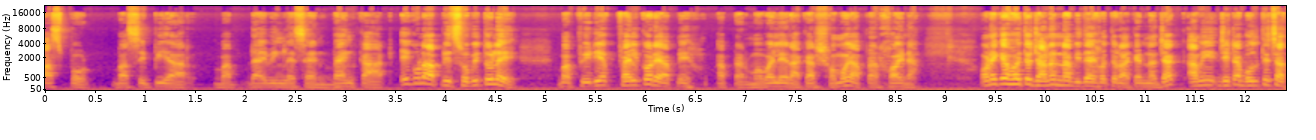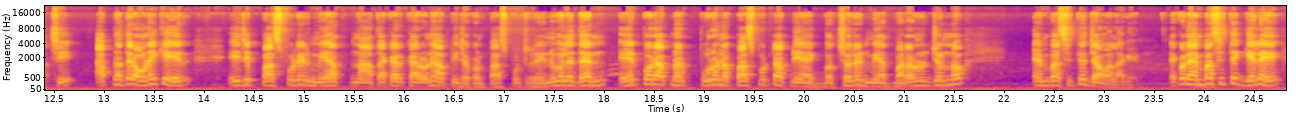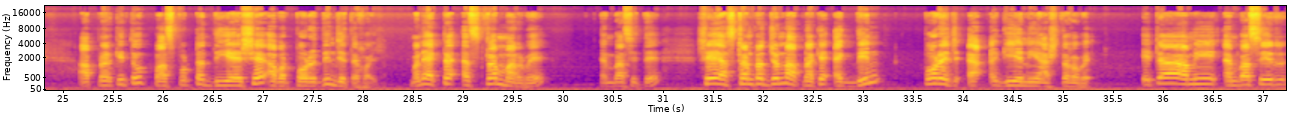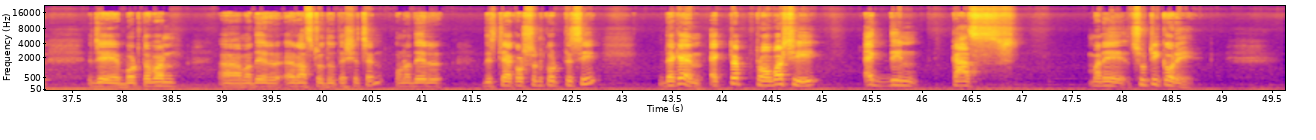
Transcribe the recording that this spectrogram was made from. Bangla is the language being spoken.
পাসপোর্ট বা সিপিআর বা ড্রাইভিং লাইসেন্স ব্যাংক কার্ড এগুলো আপনি ছবি তুলে বা পিডিএফ ফাইল করে আপনি আপনার মোবাইলে রাখার সময় আপনার হয় না। অনেকে হয়তো জানেন না, বিদায় হয়তো রাখেন না। যাক, আমি যেটা বলতে চাচ্ছি, আপনাদের অনেকের এই যে পাসপোর্টের মেয়াদ না থাকার কারণে আপনি যখন পাসপোর্ট রিনিউয়ালে দেন, এরপরে আপনার পুরোনো পাসপোর্টটা আপনি এক বছরের মেয়াদ বাড়ানোর জন্য এম্বাসিতে যাওয়া লাগে। এখন এম্বাসিতে গেলে আপনার কিন্তু পাসপোর্টটা দিয়ে এসে আবার পরের দিন যেতে হয়। মানে একটা স্ট্যাম্প মারবে এম্বাসিতে, সেই স্ট্যাম্পটার জন্য আপনাকে একদিন পরে গিয়ে নিয়ে আসতে হবে। এটা আমি এম্বাসির যে বর্তমান আমাদের রাষ্ট্রদূত এসেছেন। ওনাদের দৃষ্টি আকর্ষণ করতেছি। দেখেন, একটা প্রবাসী একদিন কাজ মানে ছুটি করে,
